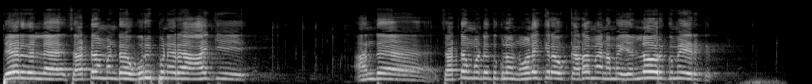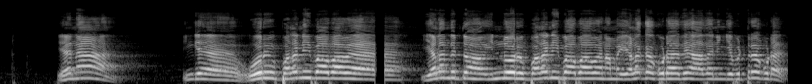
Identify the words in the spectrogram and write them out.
தேர்தலில் சட்டமன்ற உறுப்பினரை ஆக்கி அந்த சட்டமன்றத்துக்குள்ளே நுழைக்கிற கடமை நம்ம எல்லோருக்குமே இருக்குது ஏன்னா இங்கே ஒரு பழனி பாபாவை இழந்துட்டோம். இன்னொரு பழனி பாபாவை நம்ம இழக்கக்கூடாது. அதை நீங்கள் விட்டுறக்கூடாது.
